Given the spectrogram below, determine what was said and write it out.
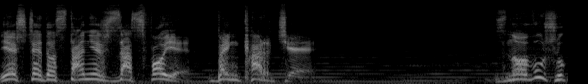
Jeszcze dostaniesz za swoje, bękarcie! Znowu szuk...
